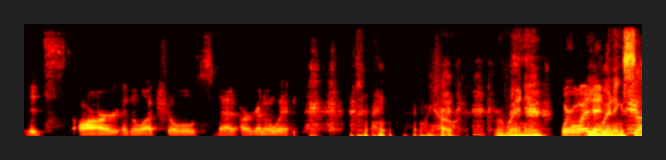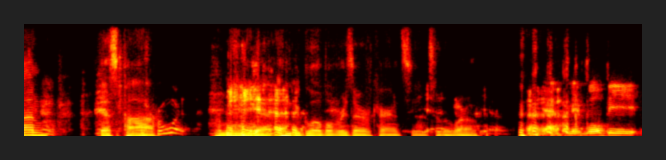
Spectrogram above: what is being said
it's our intellectuals that are going to win. we are. We're winning. We're winning. You're winning, son. Yes, pa. We're, We're moving uh, yeah. a, new global reserve currency into yeah. the world. Yeah. yeah. I mean, we'll be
